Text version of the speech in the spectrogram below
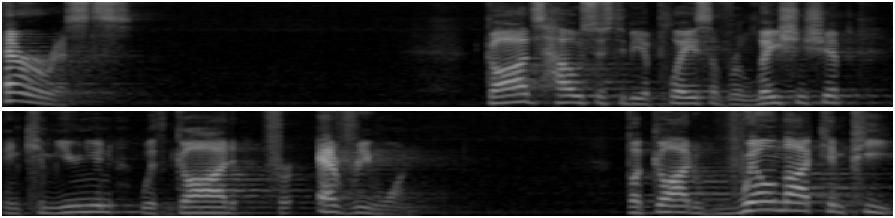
terrorists. God's house is to be a place of relationship and communion with God for everyone. But God will not compete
